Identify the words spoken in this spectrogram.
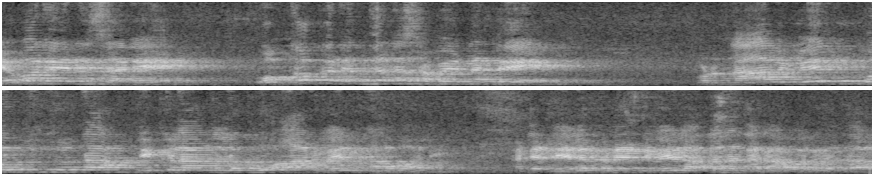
ఎవరైనా సరే ఒక్కొక్కరు ఎంత ఏంటంటే ఇప్పుడు నాలుగు వేలు పొందుతున్న వికలాంగులకు ఆరు వేలు రావాలి. అంటే నెలకు రెండు వేలు అదనంగా రావాలి కదా.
